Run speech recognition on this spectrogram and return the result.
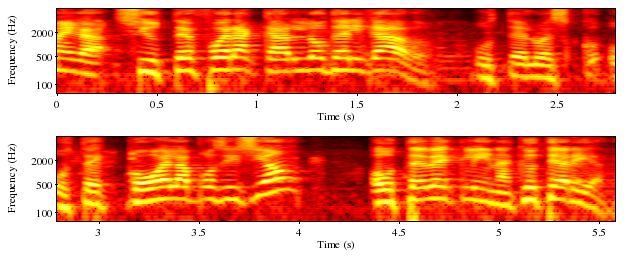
Mega. Si usted fuera Carlos Delgado, ¿usted, lo esco- ¿usted coge la posición o usted declina? ¿Qué usted haría?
